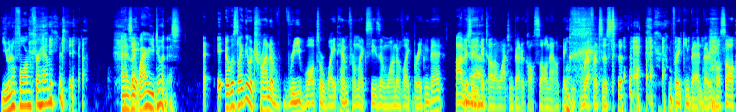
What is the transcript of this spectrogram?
uniform for him. yeah. And it's like, why are you doing this? It, it was like they were trying to re Walter White him from like season one of like Breaking Bad. Obviously, Yeah. you can tell I'm watching Better Call Saul now, making references to Breaking Bad and Better Call Saul.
